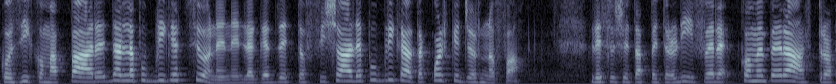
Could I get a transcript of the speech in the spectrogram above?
così come appare dalla pubblicazione nella Gazzetta Ufficiale pubblicata qualche giorno fa. Le società petrolifere, come peraltro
